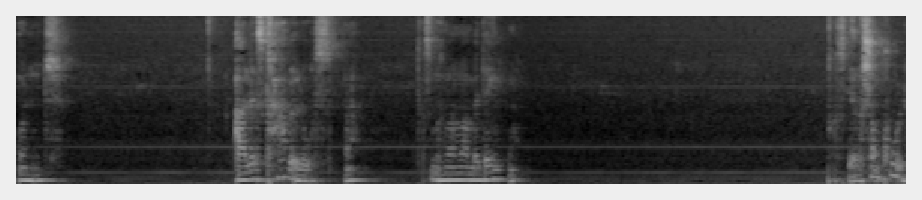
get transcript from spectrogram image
Und alles kabellos. Ne? Das muss man mal bedenken. Das wäre schon cool.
